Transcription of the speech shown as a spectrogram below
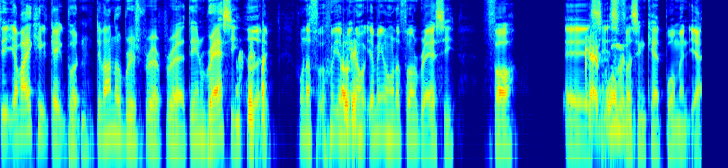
Det, jeg var ikke helt galt på den. Det var noget... Br- br- br- det er en Razzie, hedder det. Hun har, få- jeg, Okay. mener, hun- jeg mener, hun har fået en Razzie for, øh, sin, for sin Catwoman, ja.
